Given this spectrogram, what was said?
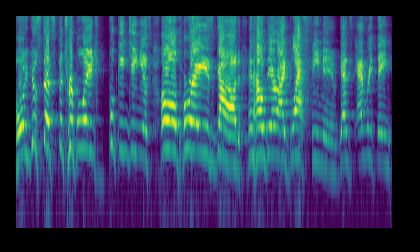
Oh, I guess that's the Triple H booking genius. Oh, praise God. And how dare I blaspheme him against everything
